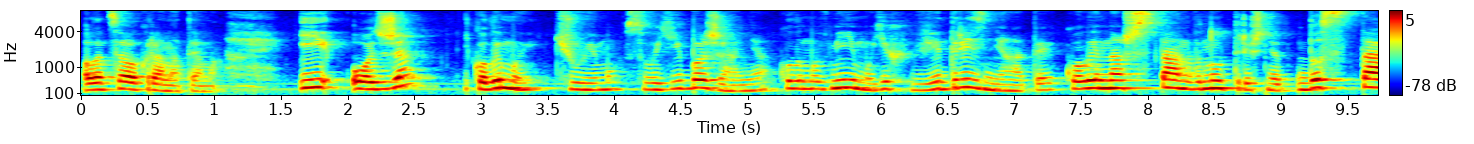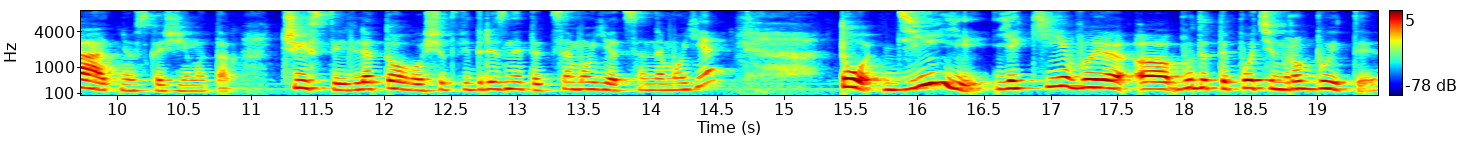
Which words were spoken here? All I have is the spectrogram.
Але це окрема тема. І отже, коли ми чуємо свої бажання, коли ми вміємо їх відрізняти, коли наш стан внутрішньо достатньо, скажімо так, чистий для того, щоб відрізнити це моє, це не моє, то дії, які ви е, будете потім робити,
